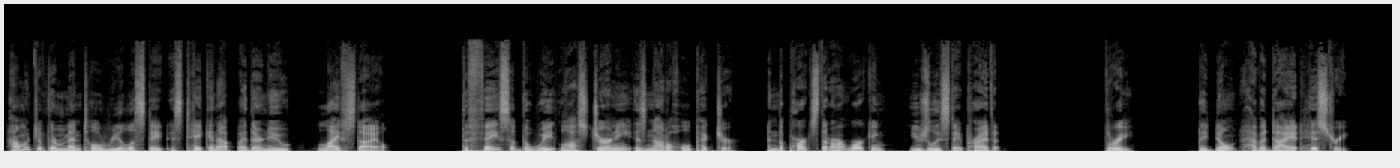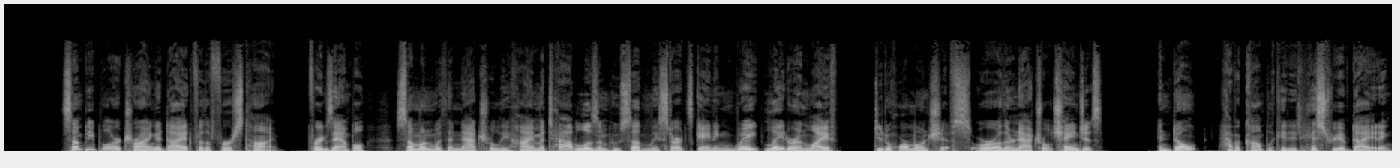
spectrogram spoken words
How much of their mental real estate is taken up by their new lifestyle? The face of the weight loss journey is not a whole picture, and the parts that aren't working usually stay private. 3. They don't have a diet history. Some people are trying a diet for the first time. For example, someone with a naturally high metabolism who suddenly starts gaining weight later in life due to hormone shifts or other natural changes, and don't have a complicated history of dieting.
